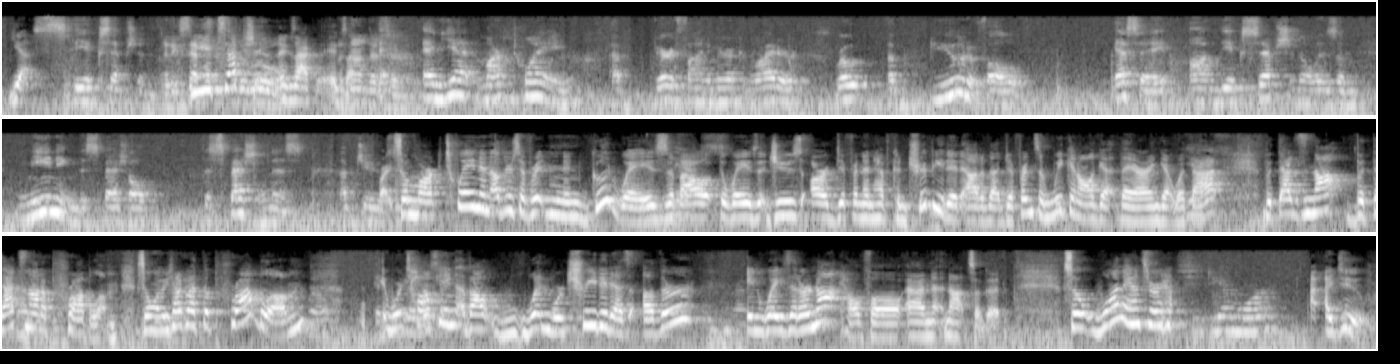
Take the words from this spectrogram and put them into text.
Yes, the exception. an exception, the exception to the rule, exactly, but not exactly. necessarily. And yet, Mark Twain, a very fine American writer, wrote a beautiful essay on the exceptionalism, meaning the special, the specialness of Jews. Right. So Mark Twain and others have written in good ways about Yes. the ways that Jews are different and have contributed out of that difference, and we can all get there and get with Yeah. that. But that's not. But that's not a problem. So when we talk about the problem, in we're talking about when we're treated as other in ways that are not helpful and not so good. So one answer, Do you have more I, I do.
